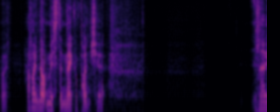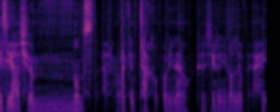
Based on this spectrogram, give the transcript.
Right. Have I not missed a mega punch yet? Lazy Arch, you're a monster. Oh, I can tackle probably now because you've only got a little bit of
